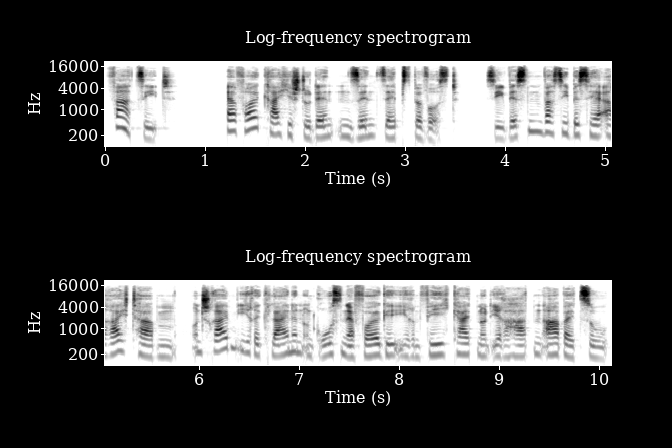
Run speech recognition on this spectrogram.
Fazit. Erfolgreiche Studenten sind selbstbewusst. Sie wissen, was sie bisher erreicht haben und schreiben ihre kleinen und großen Erfolge ihren Fähigkeiten und ihrer harten Arbeit zu.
